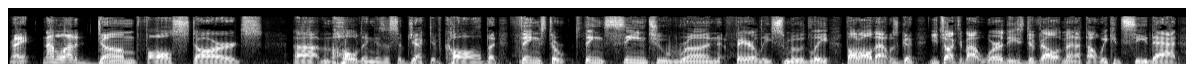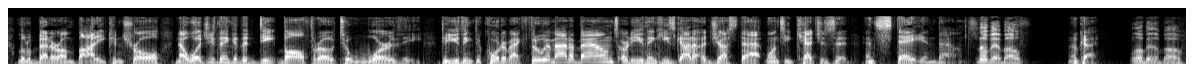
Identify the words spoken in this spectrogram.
right? Not a lot of dumb false starts. Uh, holding is a subjective call, but things to things seem to run fairly smoothly. Thought all that was good. You talked about Worthy's development. I thought we could see that a little better on body control. Now, what do you think of the deep ball throw to Worthy? Do you think the quarterback threw him out of bounds, or do you think he's got to adjust that once he catches it and stay in bounds? A little bit of both. Okay. A little bit of both.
